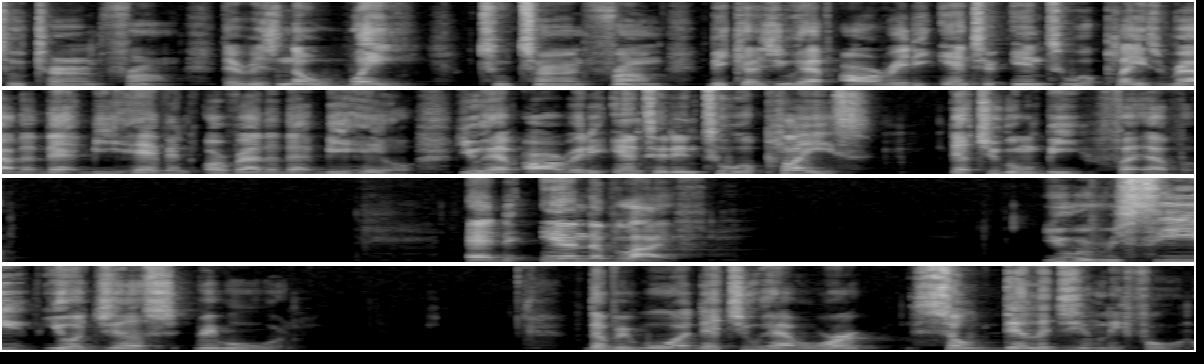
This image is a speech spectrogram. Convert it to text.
to turn from. There is no way to turn from because you have already entered into a place, rather that be heaven or rather that be hell. You have already entered into a place that you're going to be forever. At the end of life, you will receive your just reward. The reward that you have worked so diligently for.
